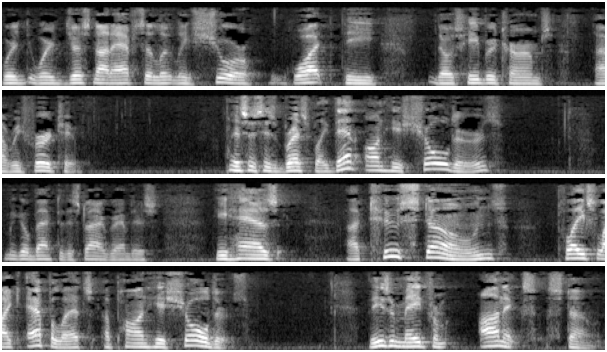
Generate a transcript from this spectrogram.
We're, we're just not absolutely sure what the, those Hebrew terms uh, refer to. This is his breastplate. Then on his shoulders, let me go back to this diagram. There's, he has uh, two stones placed like epaulets upon his shoulders. These are made from onyx stones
